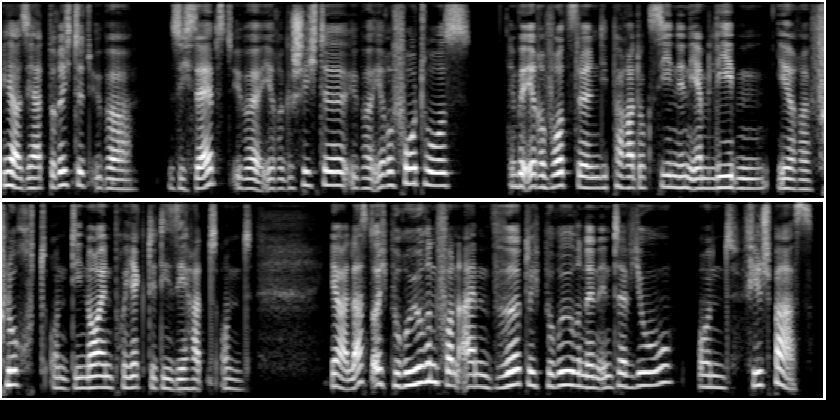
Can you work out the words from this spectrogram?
Ja, sie hat berichtet über sich selbst, über ihre Geschichte, über ihre Fotos, über ihre Wurzeln, die Paradoxien in ihrem Leben, ihre Flucht und die neuen Projekte, die sie hat. Und ja, lasst euch berühren von einem wirklich berührenden Interview und viel Spaß.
